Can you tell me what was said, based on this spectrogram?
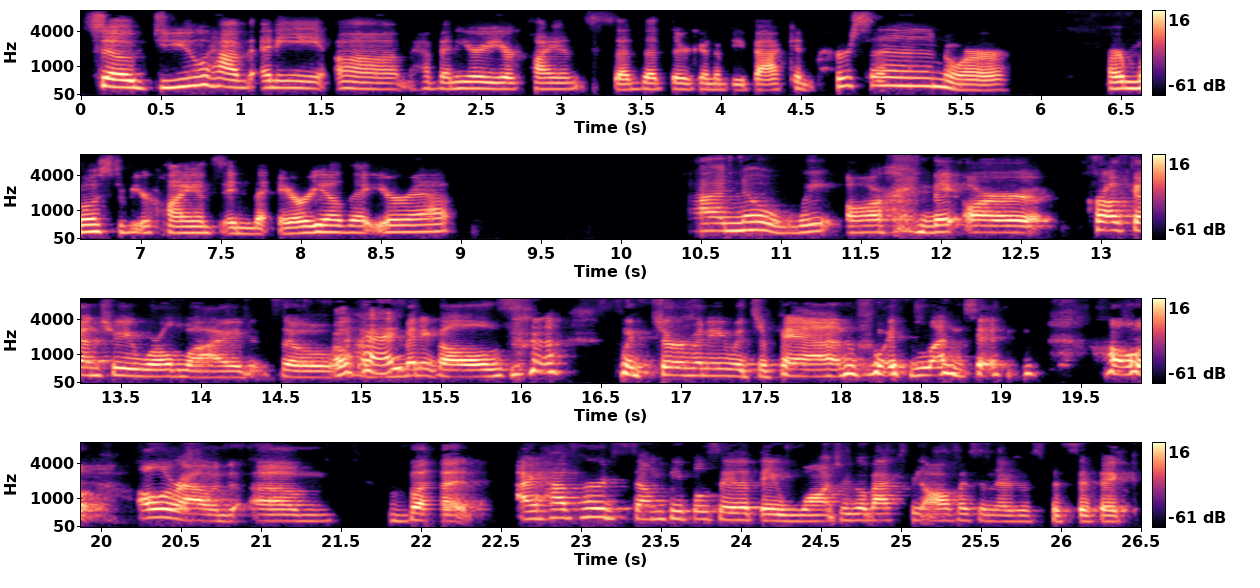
So, do you have any um, have any of your clients said that they're going to be back in person, or are most of your clients in the area that you're at? Uh, no, we are. They are cross country worldwide. So okay. many calls with Germany, with Japan, with London, all, all around. Um, but I have heard some people say that they want to go back to the office and there's a specific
